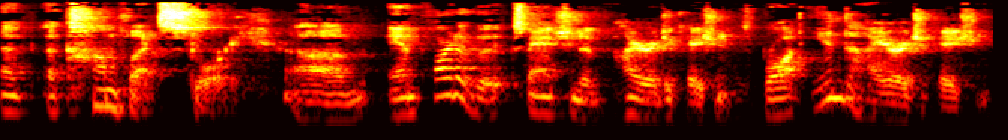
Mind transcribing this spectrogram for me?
a, a complex story, um, and part of the expansion of higher education has brought into higher education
